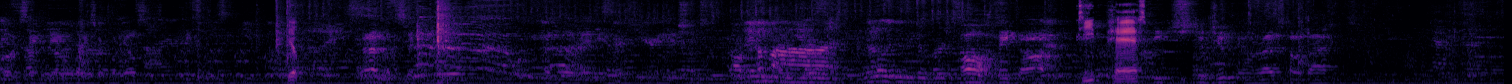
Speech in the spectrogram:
go to the same damn place everybody else is. Yep. I'm not sick. That's really made me issues. Oh, come on. Oh, thank God. Deep pass. He, he juked me when Red's coming back. They got to get their ass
